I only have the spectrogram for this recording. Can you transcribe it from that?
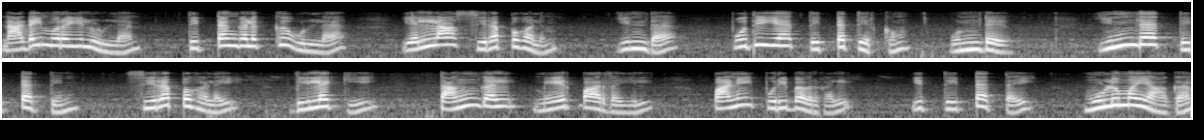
நடைமுறையிலுள்ள திட்டங்களுக்கு உள்ள எல்லா சிறப்புகளும் இந்த புதிய திட்டத்திற்கும் உண்டு. இந்த திட்டத்தின் சிறப்புகளை விளக்கி தங்கள் மேற்பார்வையில் பணிபுரிபவர்கள் இத்திட்டத்தை முழுமையாக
